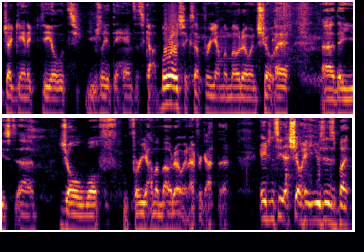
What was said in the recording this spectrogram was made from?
gigantic deal, it's usually at the hands of Scott Boras, except for Yamamoto and Shohei. Uh, they used uh, Joel Wolfe for Yamamoto, and I forgot the agency that Shohei uses, but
